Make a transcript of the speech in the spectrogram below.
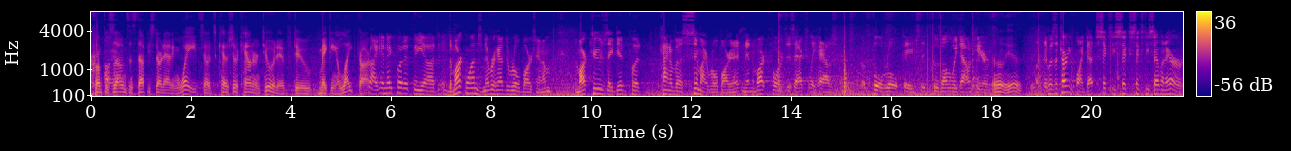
crumple Oh, yeah. zones and stuff, you start adding weight. So it's kind of sort of counterintuitive to making a light car. Right, and they put it the uh, the Mark ones never had the roll bars in them. The Mark twos they did put kind of a semi roll bar in it, and then the Mark fours this actually has a full roll cage that goes all the way down here. Oh yeah. There was a turning point. That 66, 67 error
